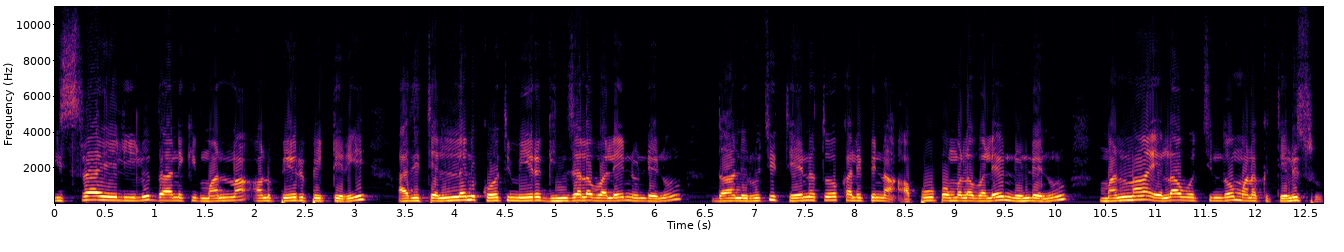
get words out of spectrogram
ఇస్రాయేలీలు దానికి మన్నా అను పేరు పెట్టిరి అది తెల్లని కోతిమీర గింజల వలె నుండెను దాని రుచి తేనెతో కలిపిన అపూపముల వలె నుండెను. మన్నా ఎలా వచ్చిందో మనకు తెలుసు.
